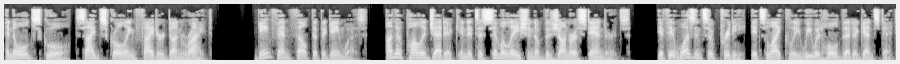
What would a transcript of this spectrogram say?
"...an old-school, side-scrolling fighter done right." GameFan felt that the game was, "...unapologetic in its assimilation of the genre standards. If it wasn't so pretty, it's likely we would hold that against it."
